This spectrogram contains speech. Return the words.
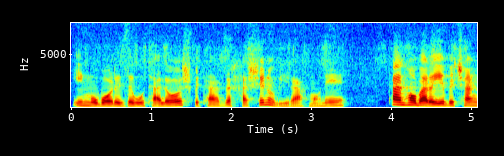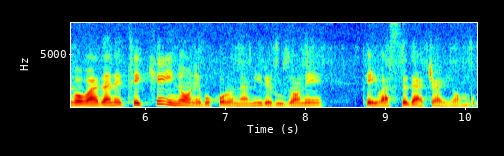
این مبارزه و تلاش به طرز خشن و بیرحمانه تنها برای به چنگ آوردن تکه نان بخور و نمیر روزانه پیوسته در جریان بود.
